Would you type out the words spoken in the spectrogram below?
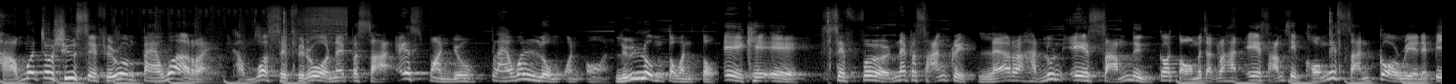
ถามว่าเจ้าชื่อเซฟิโรนแปลว่าอะไร คำว่าเซฟิโรในภาษาเอสปันโยแปลว่าลมอ่อนๆ หรือลมตะวันตก AKA เซฟเฟอร์ในภาษาอังกฤษ และรหัสรุ่น A31 ก็ต่อมาจากรหัส A30 ของนิสสันกอเรียในปี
